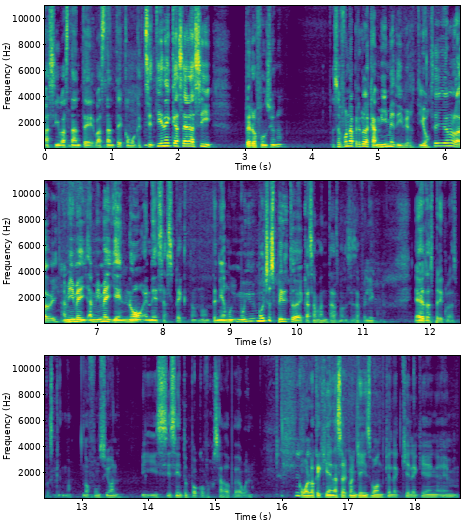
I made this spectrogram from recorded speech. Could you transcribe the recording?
así bastante, bastante como que se tiene que hacer así, pero funcionó. O sea, fue una película que a mí me divirtió. Sí, yo no la vi. A mí me, a mí me llenó en ese aspecto, ¿no? Tenía muy, muy, mucho espíritu de cazafantasmas esa película. Y hay otras películas, pues, que no, no funcionan. Y, y sí siento un poco forzado, pero bueno. Como lo que quieren hacer con James Bond, que le, que le quieren em,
